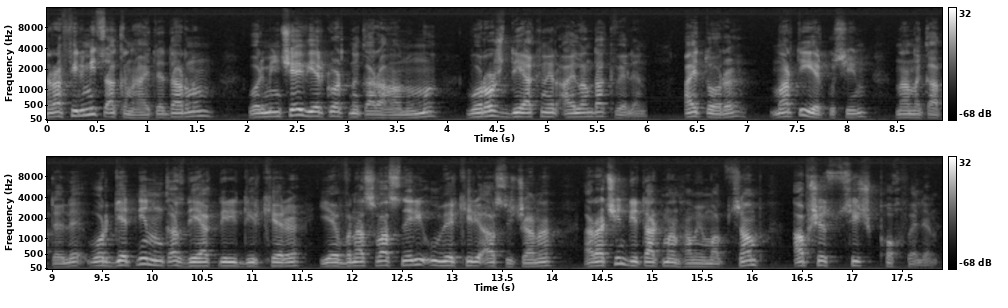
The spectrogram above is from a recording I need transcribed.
Նրա ֆիլմից ակնհայտ է դառնում, որ մինչև երկրորդ նկարահանումը որոշ դիակներ այլանդակվել են։ Այդ օրը, մարտի 2-ին, նա նկատել է, որ գետնին ընկած դիակների դիրքերը եւ վնասվածքների ու վերքերի աստիճանը առաջին դիտարկման համեմատությամբ ապշեցուցիչ փոխվել են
